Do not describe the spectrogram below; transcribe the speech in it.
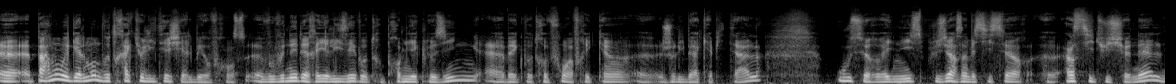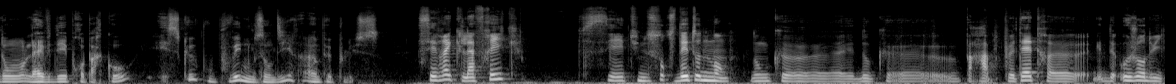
Euh, parlons également de votre actualité chez LBO France. Euh, vous venez de réaliser votre premier closing avec votre fonds africain euh, Joliba Capital, où se réunissent plusieurs investisseurs institutionnels, dont l'AFD Proparco. Est-ce que vous pouvez nous en dire un peu plus? C'est vrai que l'Afrique, c'est une source d'étonnement. Donc, donc peut-être aujourd'hui.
